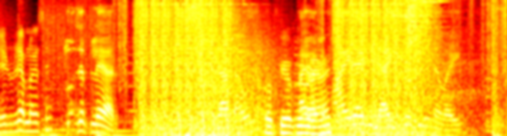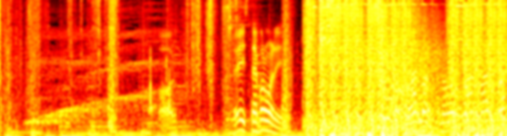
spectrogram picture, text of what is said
রেড রে আপনার কাছে? ক্লোজে প্লেয়ার ডাউন ওপি ওপি ভাই দি লাইক তো না ভাই। আর এই স্নাইপার মারে। মার মার মার মার মার মার।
